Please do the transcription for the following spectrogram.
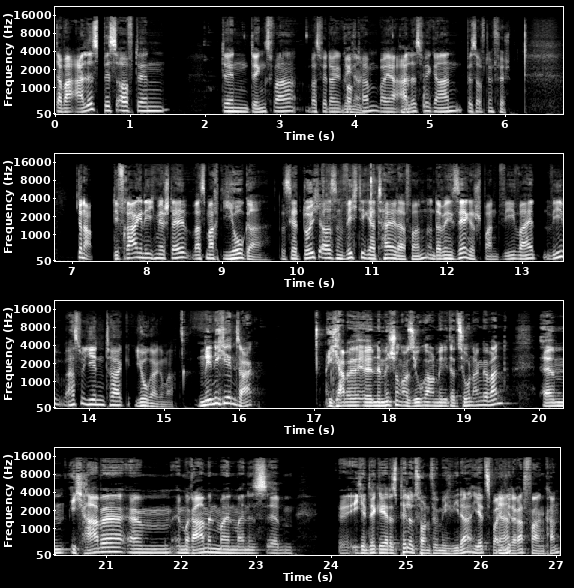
Da war alles bis auf den den Dings war, was wir da gekocht Vegan. haben, war ja alles vegan bis auf den Fisch. Genau. Die Frage, die ich mir stelle, was macht Yoga? Das ist ja durchaus ein wichtiger Teil davon und da bin ich sehr gespannt. Wie weit, wie hast du jeden Tag Yoga gemacht? Nee, nicht jeden Tag. Ich habe äh, eine Mischung aus Yoga und Meditation angewandt. Ähm, ich habe ähm, im Rahmen mein, meines, ähm, äh, ich entdecke ja das Peloton für mich wieder, jetzt, weil Ja. ich wieder Radfahren kann.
